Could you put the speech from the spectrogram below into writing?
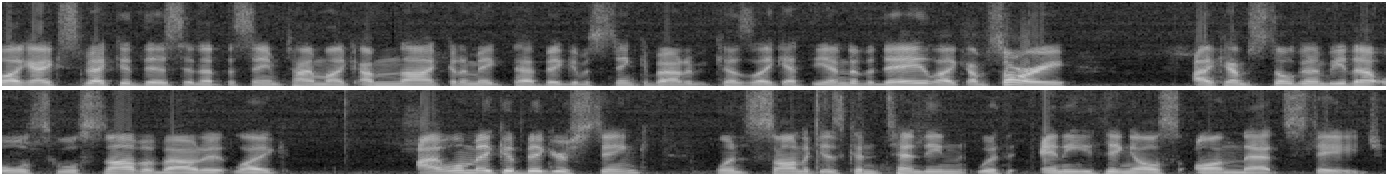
But like I expected this, and at the same time, like I'm not gonna make that big of a stink about it because like at the end of the day, like I'm sorry, like I'm still gonna be that old school snob about it. Like I will make a bigger stink when Sonic is contending with anything else on that stage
